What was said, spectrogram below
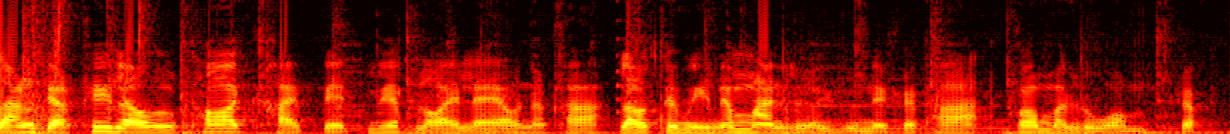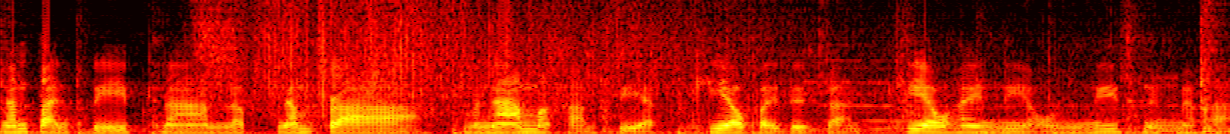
หลังจากที่เราทอดไข่เป็ดเรียบร้อยแล้วนะคะ เราจะมีน้ำมันเหลืออยู่ในกระทะก็มารวมกับน้ำตาลปี๊บน้ำแล้วน้ำปลามะน้ำมะขามเปียกเคี่ยวไปด้วยกันเคี่ยวให้เหนียวนิดนึงนะคะ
